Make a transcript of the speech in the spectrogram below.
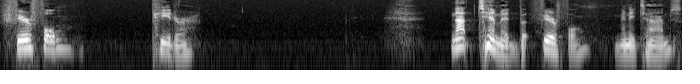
fearful Peter not timid, but fearful. many times.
